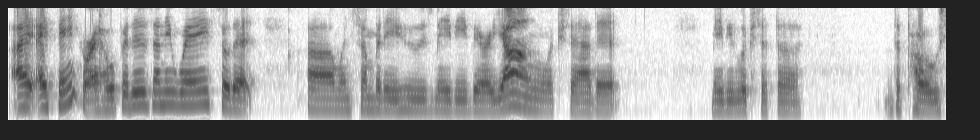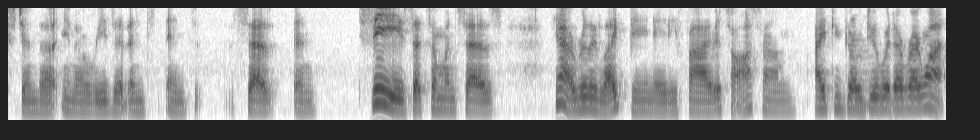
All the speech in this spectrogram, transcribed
I, I think, or I hope it is anyway, so that uh, when somebody who's maybe very young looks at it, maybe looks at the the post and the you know reads it and and says and sees that someone says, "Yeah, I really like being 85. It's awesome. I can go do mm-hmm. whatever I want.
